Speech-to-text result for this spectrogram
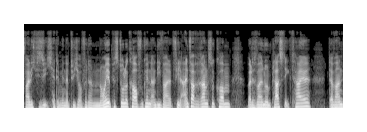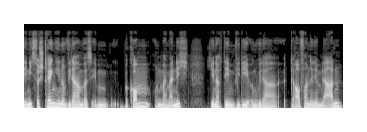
weil ich diese, ich hätte mir natürlich auch wieder eine neue Pistole kaufen können, an die war viel einfacher ranzukommen, weil das war nur ein Plastikteil. Da waren die nicht so streng. Hin und wieder haben wir es eben bekommen und manchmal nicht, je nachdem, wie die irgendwie da drauf waren in dem Laden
